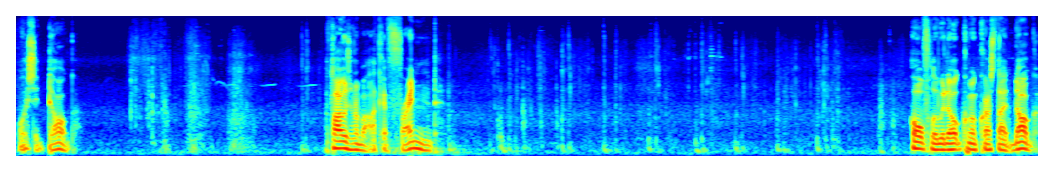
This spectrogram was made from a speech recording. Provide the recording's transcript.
Oh, it's a dog. I thought it was about like a friend. Hopefully we don't come across that dog.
